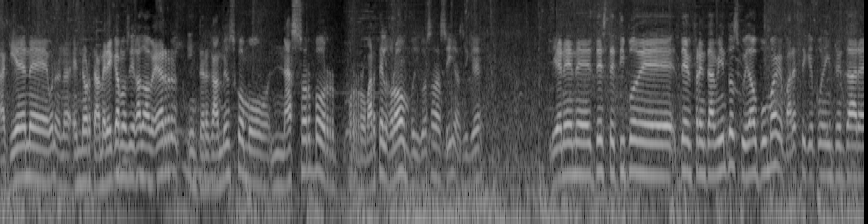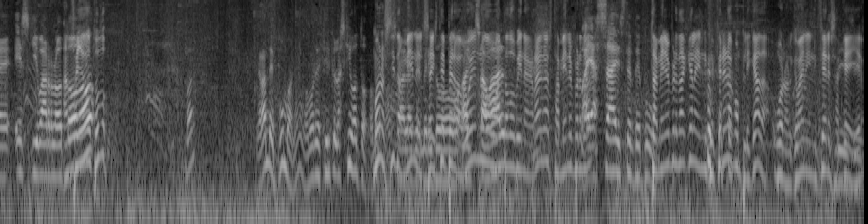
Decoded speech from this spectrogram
aquí en, eh, bueno, en, Norteamérica hemos llegado a ver intercambios como Nasor por, por robarte el Gromp y cosas así, así que vienen eh, de este tipo de, de enfrentamientos. Cuidado Puma, que parece que puede intentar eh, esquivarlo Han todo. fallado todo. Vale. Grande Puma, ¿no? Vamos a decir que lo ha esquivado todo. Bueno, sí, también el sidestep era bueno, ha matado bien a Gragas. También es verdad. Vaya sidestep de Puma. También es verdad que la iniciación era complicada. Bueno, el que va a iniciar es a Sí, sí, ¿eh?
